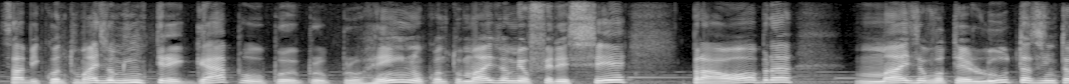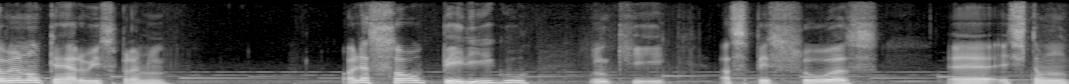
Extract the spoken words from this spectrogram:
Sabe, quanto mais eu me entregar pro, pro, pro, pro reino, quanto mais eu me oferecer para a obra, mais eu vou ter lutas, então eu não quero isso para mim. Olha só o perigo em que as pessoas é, estão,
